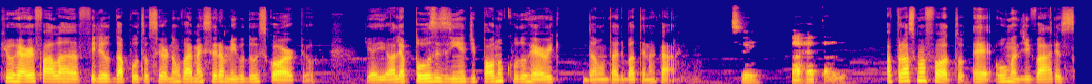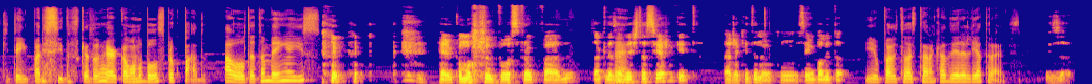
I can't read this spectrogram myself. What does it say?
que o Harry fala: Filho da puta, o senhor não vai mais ser amigo do Scorpio. E aí olha a posezinha de pau no cu do Harry, que dá vontade de bater na cara. Sim. Tá arretado. A próxima foto é uma de várias que tem parecidas, que é do Harry com a mão no bolso, preocupado. A outra também é isso. Harry com a mão no bolso preocupado. Só que dessa É. vez tá sem a jaqueta. A jaqueta não, com, sem o paletó. E o paletó está na cadeira ali atrás. Exato.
